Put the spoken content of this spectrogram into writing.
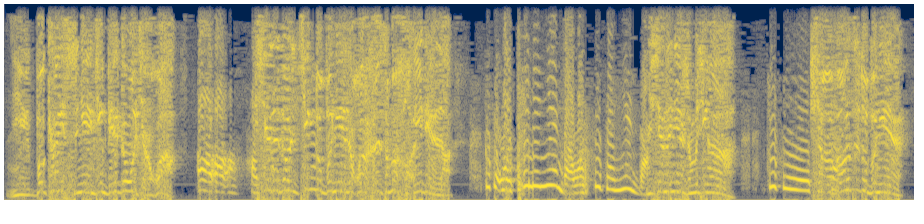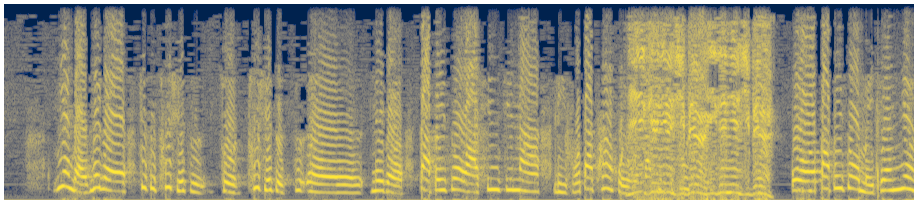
你不开始念经，别跟我讲话。哦哦哦，好。现在都是经都不念的话，还怎么好一点了？不是，我天天念的，我是在念的。你现在念什么经啊？就是小房子都不念。念的那个就是初学者所初学者是呃那个大悲咒啊、心经啊、礼佛大忏悔。你一天念几遍？一天念几遍？我大悲咒每天念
